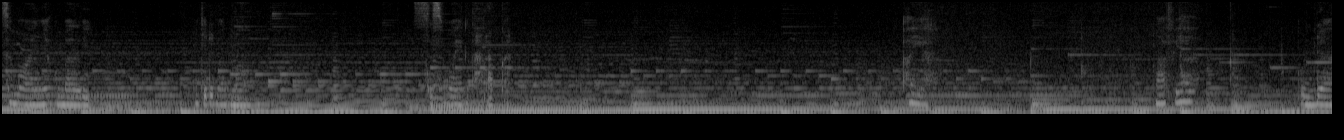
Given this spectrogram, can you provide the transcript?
semuanya kembali menjadi normal sesuai yang kita harapkan. Oh iya, maaf ya, udah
